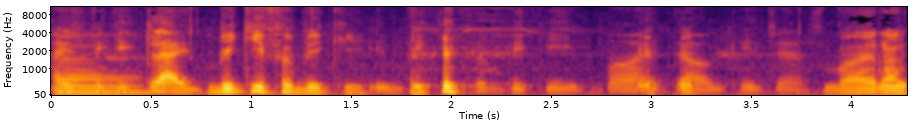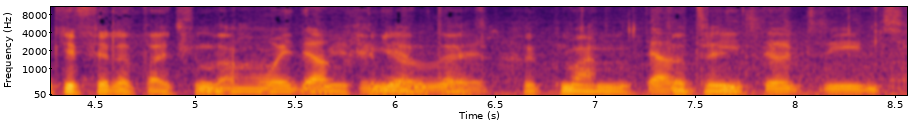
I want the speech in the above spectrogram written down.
Hy's bietjie klein. bietjie vir bietjie. Bietjie vir bietjie. Baie dankie, Justin. Baie dankie vir julle tyd vandag. Mooi dag die vir jou. Goed man. Dankie. Totsiens. Totsiens.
